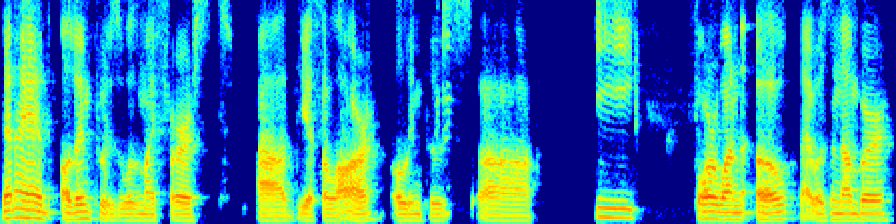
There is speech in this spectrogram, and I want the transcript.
then i had olympus was my first uh, dslr olympus uh, e410 that was the number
